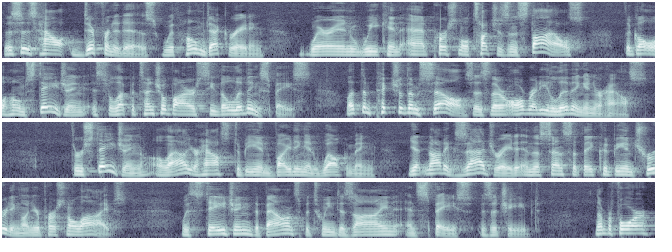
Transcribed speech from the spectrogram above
This is how different it is with home decorating, wherein we can add personal touches and styles. The goal of home staging is to let potential buyers see the living space. Let them picture themselves as they're already living in your house. Through staging, allow your house to be inviting and welcoming yet not exaggerated in the sense that they could be intruding on your personal lives. With staging, the balance between design and space is achieved. Number four,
